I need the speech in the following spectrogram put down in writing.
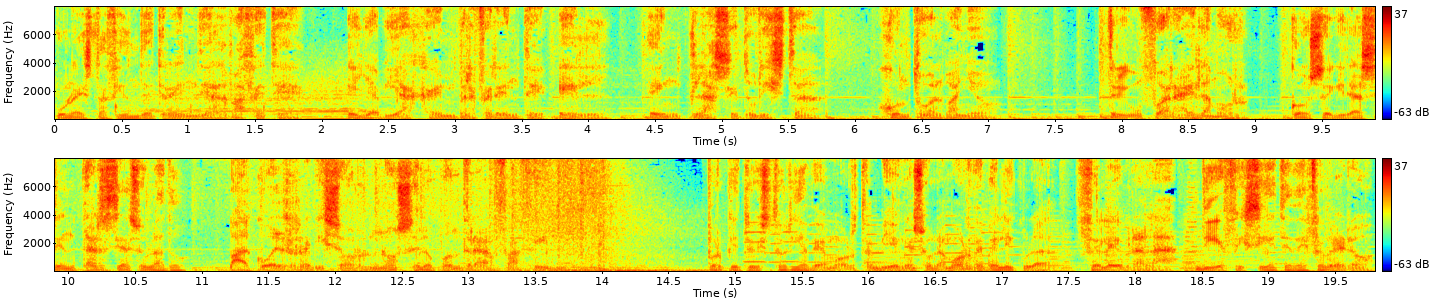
Una estación de tren de Albacete. Ella viaja en preferente, él en clase turista. Junto al baño. ¿Triunfará el amor? ¿Conseguirá sentarse a su lado? Paco el revisor no se lo pondrá fácil. Porque tu historia de amor también es un amor de película. Celébrala. 17 de febrero.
